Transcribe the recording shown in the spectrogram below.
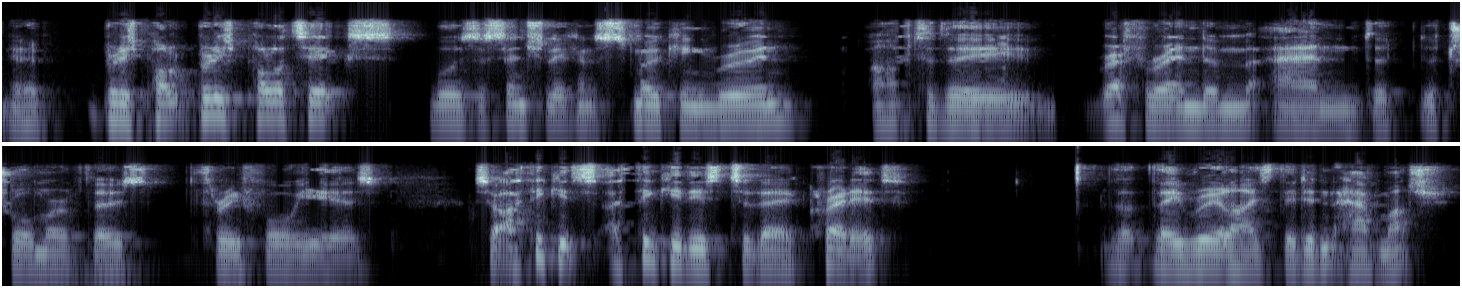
you know, British pol- British politics was essentially a kind of smoking ruin after the referendum and the, the trauma of those three, four years. So I think it's I think it is to their credit that they realised they didn't have much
